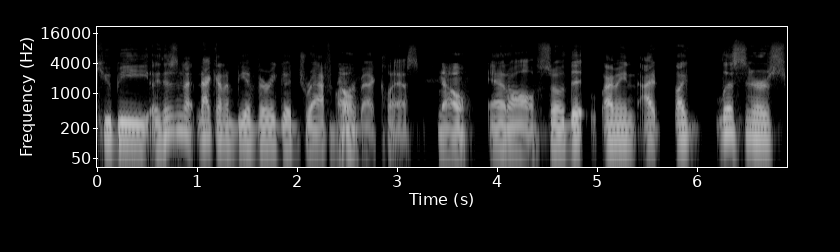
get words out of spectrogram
qb like this is not, not going to be a very good draft No. quarterback class no, at all. So that i mean i like listeners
